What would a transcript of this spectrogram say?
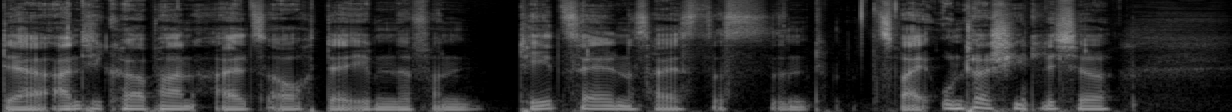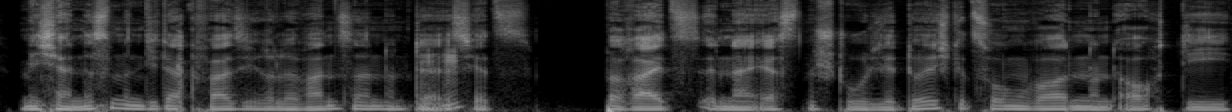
der Antikörpern als auch der Ebene von T-Zellen. Das heißt, das sind zwei unterschiedliche Mechanismen, die da quasi relevant sind und der Mhm. ist jetzt bereits in der ersten Studie durchgezogen worden und auch die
